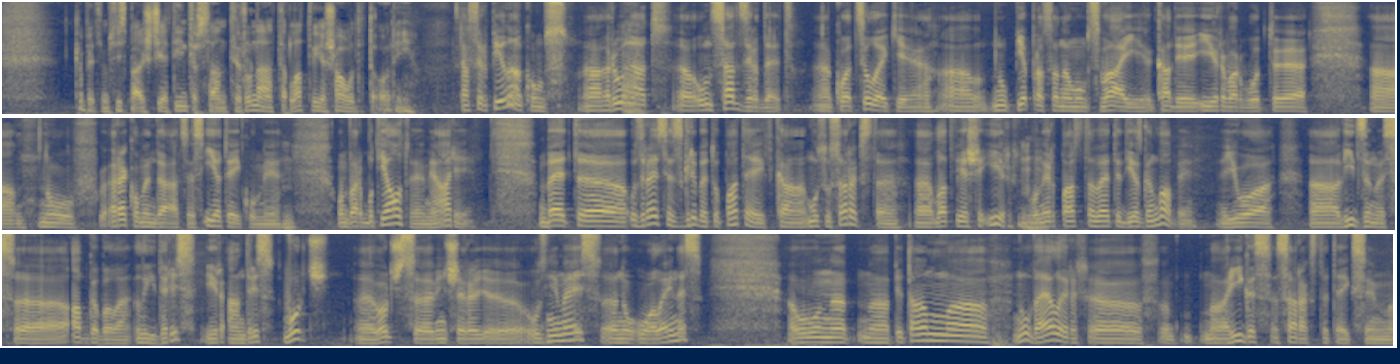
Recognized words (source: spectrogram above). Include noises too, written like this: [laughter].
Kāpēc jums vispār šķiet interesanti runāt ar latviešu auditoriju? Tas ir pienākums runāt un sadzirdēt, ko cilvēki nu, pieprasa no mums, vai kādi ir varbūt nu, rekomendācijas, ieteikumi mm. un varbūt jautājumi arī. Bet uzreiz es gribētu pateikt, ka mūsu sarakstā latvieši ir mm. un ir pastāvēti diezgan labi, jo vidzemes apgabala līderis ir Andris Vurčs. Vočs, viņš ir uzņēmējs no Olēnes. Un pie tam nu, vēl ir Rīgas saraksta, teiksim,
